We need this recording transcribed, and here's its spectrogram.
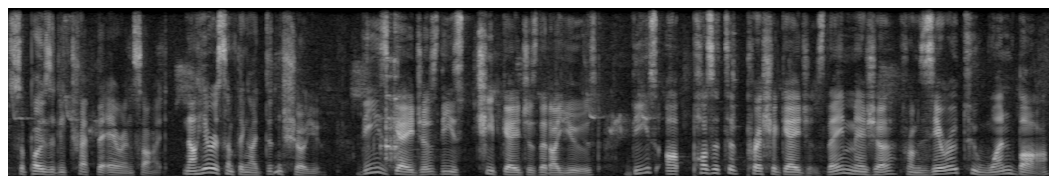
supposedly trapped the air inside. Now here is something I didn't show you. These gauges, these cheap gauges that I used, these are positive pressure gauges. They measure from zero to one bar.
